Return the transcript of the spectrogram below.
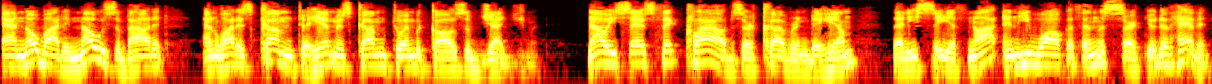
and nobody knows about it, and what has come to him has come to him because of judgment. Now he says, Thick clouds are covering to him, that he seeth not, and he walketh in the circuit of heaven.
